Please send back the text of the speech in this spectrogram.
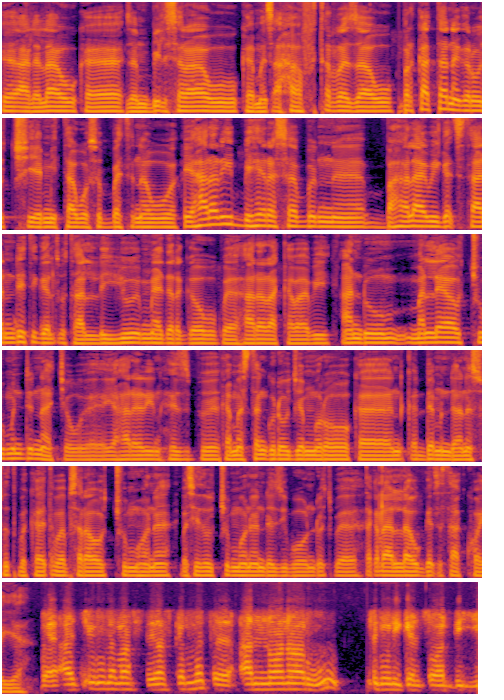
ከአለላው፣ ከዘንቢል ስራው፣ ከመጽሐፍ ጥረዛው በርካታ ነገሮች የሚታወሱበት ነው። የሀረሪ ብሔረሰብን ባህላዊ ገጽታ እንዴት ይገልጹታል? ልዩ የሚያደርገው በሀረር አካባቢ አንዱ መለያዎቹ ምንድን ናቸው? የሀረሪን ህዝብ ከመስተንግዶው ጀምሮ ከቅድም እንዳነሱት ከጥበብ ስራ ስራዎቹም ሆነ በሴቶቹም ሆነ እንደዚህ በወንዶች በጠቅላላው ገጽታ አኳያ በአጭሩ ለማስቀመጥ አኗኗሩ እንትኑን ይገልጸዋል ብዬ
